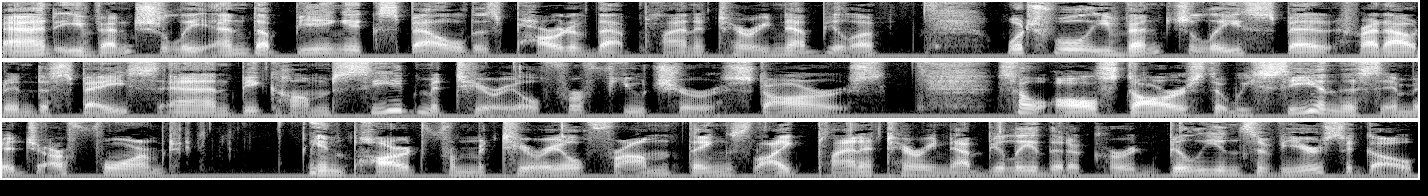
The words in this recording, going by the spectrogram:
and eventually end up being expelled as part of that planetary nebula which will eventually spread out into space and become seed material for future stars. So all stars that we see in this image are formed in part from material from things like planetary nebulae that occurred billions of years ago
